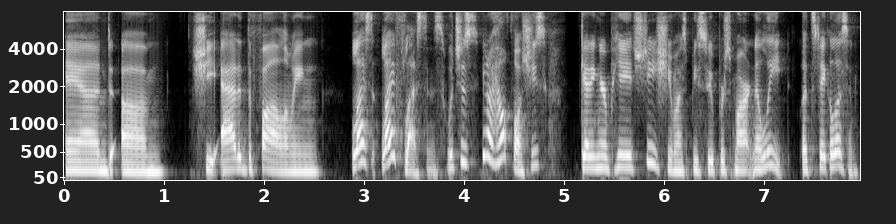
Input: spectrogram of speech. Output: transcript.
And um, she added the following less, life lessons, which is you know helpful. She's getting her PhD. She must be super smart and elite. Let's take a listen.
